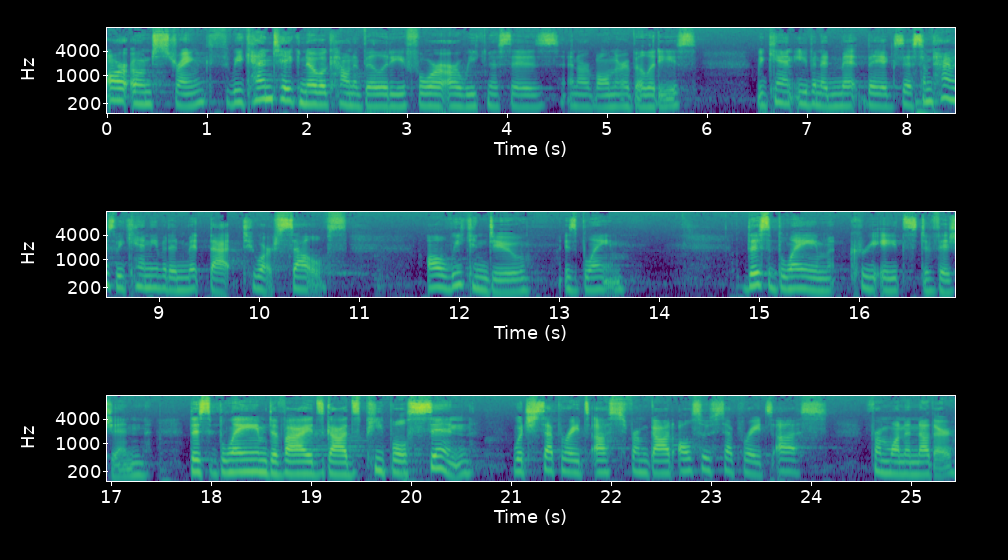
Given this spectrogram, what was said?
our own strength, we can take no accountability for our weaknesses and our vulnerabilities. We can't even admit they exist. Sometimes we can't even admit that to ourselves. All we can do is blame. This blame creates division. This blame divides God's people. Sin, which separates us from God, also separates us from one another.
